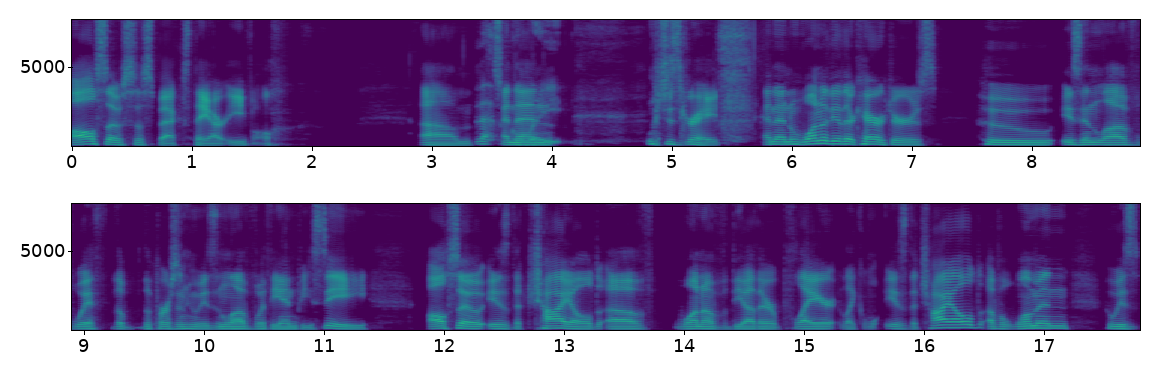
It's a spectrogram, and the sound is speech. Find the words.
also suspects they are evil. Um, That's and then great. which is great. And then one of the other characters who is in love with the the person who is in love with the NPC also is the child of one of the other player like is the child of a woman who is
